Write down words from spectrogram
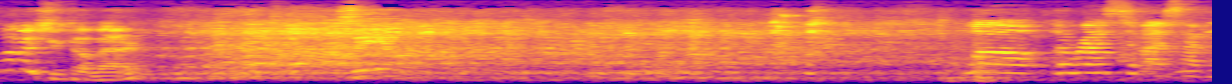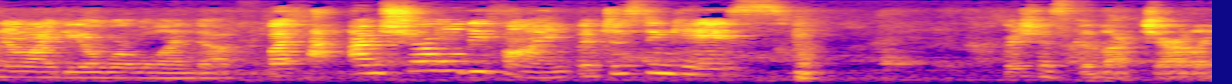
That makes me feel better. See ya. Well, the rest of us have no idea where we'll end up. But I- I'm sure we'll be fine. But just in case, wish us good luck, Charlie.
